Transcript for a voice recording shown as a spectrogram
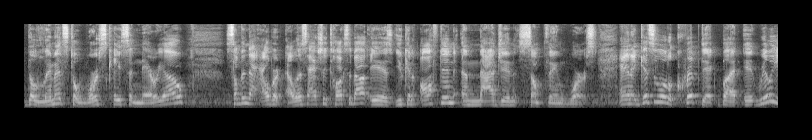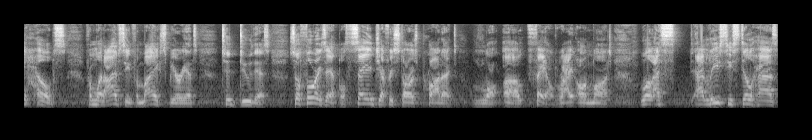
the limits to worst case scenario, Something that Albert Ellis actually talks about is you can often imagine something worse. And it gets a little cryptic, but it really helps from what I've seen, from my experience, to do this. So for example, say Jeffree Star's product uh, failed, right, on launch. Well, as at least he still has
